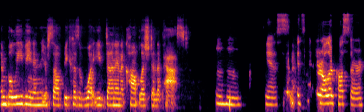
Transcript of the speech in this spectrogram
and believing in yourself because of what you've done and accomplished in the past. Mm-hmm. Yes, it's like a roller coaster.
